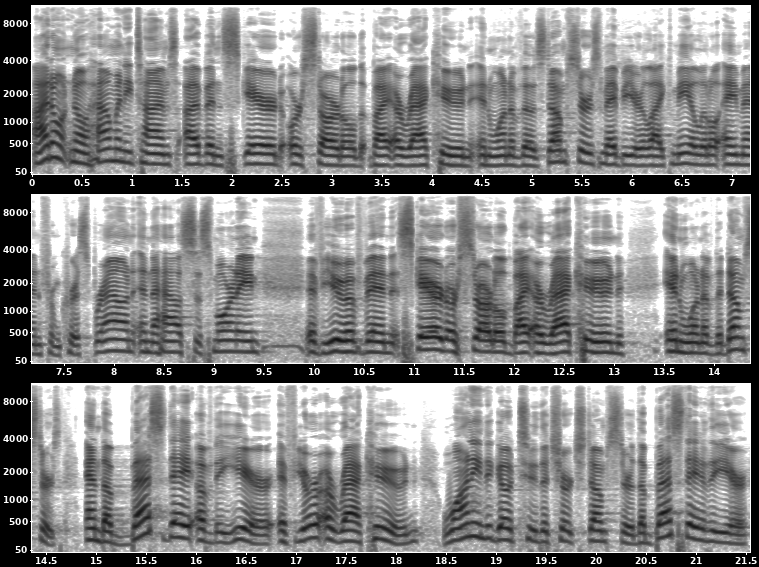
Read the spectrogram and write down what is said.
I don't know how many times I've been scared or startled by a raccoon in one of those dumpsters. Maybe you're like me, a little amen from Chris Brown in the house this morning. If you have been scared or startled by a raccoon in one of the dumpsters. And the best day of the year, if you're a raccoon wanting to go to the church dumpster, the best day of the year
